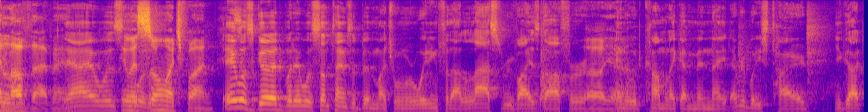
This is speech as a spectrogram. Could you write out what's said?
Like, it love was- that man Yeah, it was. it was, a- so much fun it was good, but it was sometimes a bit much when we were waiting for that last revised offer, Oh, yeah. and it would come like at midnight. Everybody's tired. You got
